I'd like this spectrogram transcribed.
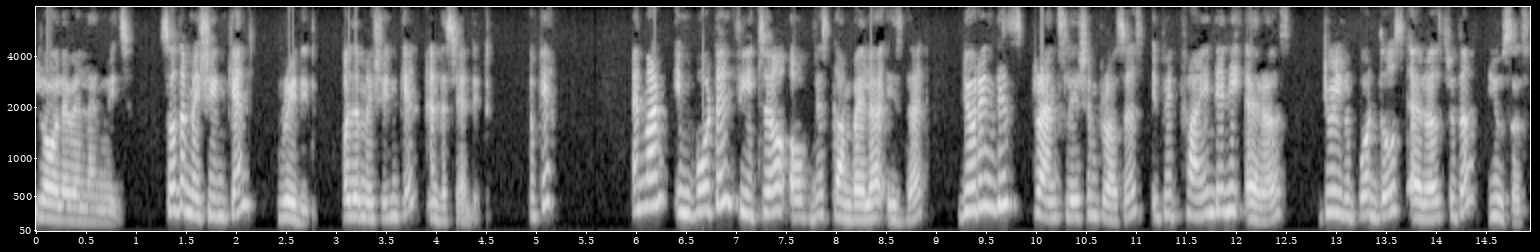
low level language. So the machine can read it or the machine can understand it. Okay. And one important feature of this compiler is that during this translation process, if it find any errors, it will report those errors to the users.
